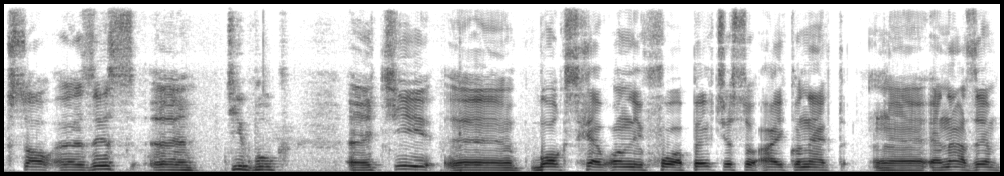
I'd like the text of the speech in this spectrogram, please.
So this T book uh, T uh, box have only four pictures so I connect uh, another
